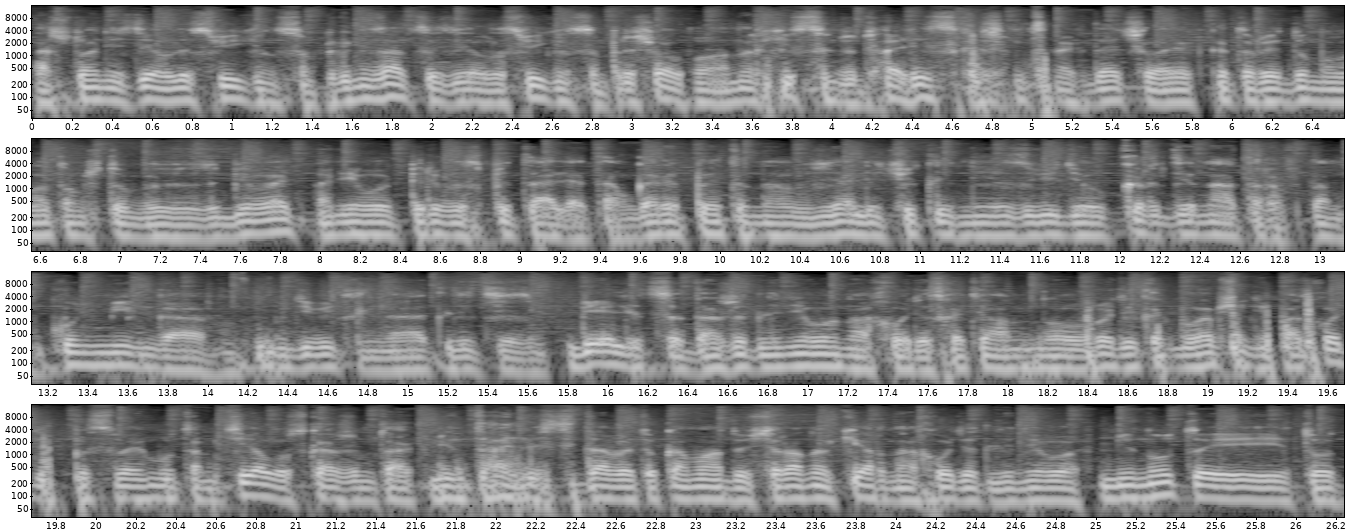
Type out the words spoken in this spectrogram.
А что они сделали с Виггинсом? Организация сделала с Виггинсом. Пришел анархист-индивидуалист, скажем так, да, человек, который думал о том, чтобы забивать. Они его перевоспитали. Там Гарри Пэттона взяли чуть ли не из видеокоординаторов. Там Куньминга, удивительный атлетизм. Белица даже для него находит, хотя он ну, вроде как бы вообще не подходит по своему там телу, скажем так, ментальности, да, в эту команду. Все равно Кер находит для него минуты, и тот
